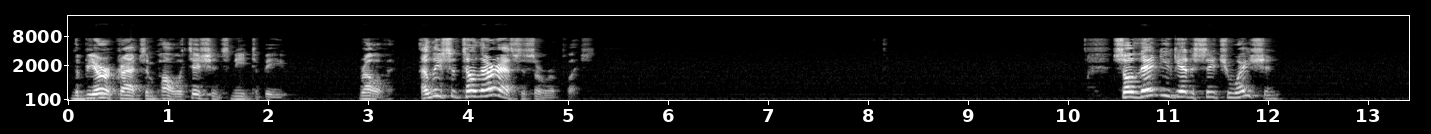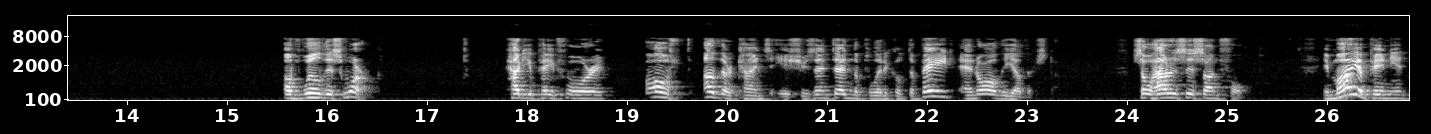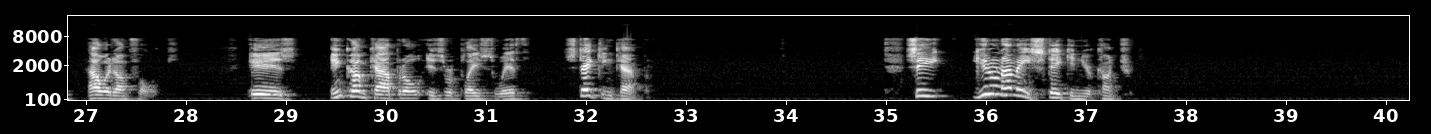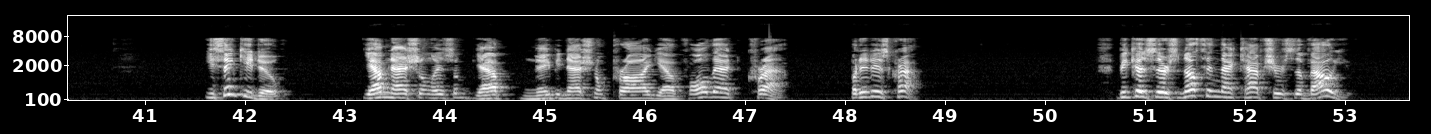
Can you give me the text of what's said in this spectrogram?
the bureaucrats and politicians need to be relevant, at least until their asses are replaced. So then you get a situation of will this work? How do you pay for it? All other kinds of issues, and then the political debate and all the other stuff. So, how does this unfold? In my opinion, how it unfolds is income capital is replaced with staking capital. See, you don't have any stake in your country. You think you do. You have nationalism, you have maybe national pride, you have all that crap, but it is crap. Because there's nothing that captures the value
